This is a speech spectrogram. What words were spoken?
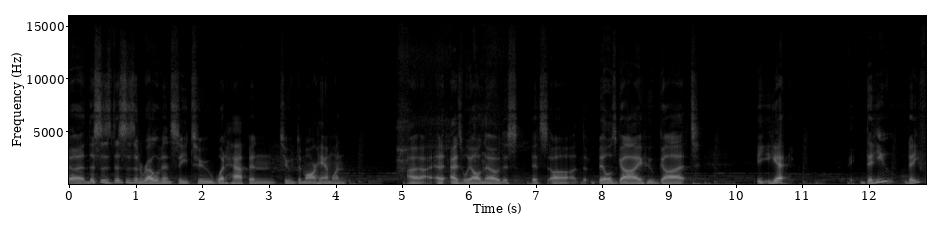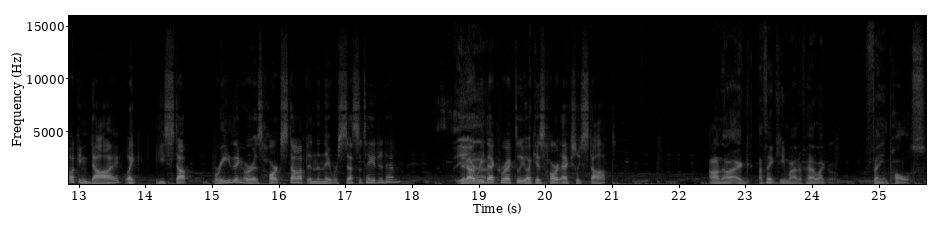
Uh, this is this is in relevancy to what happened to Damar Hamlin. Uh, as we all know, this it's uh, the Bills guy who got he, he had, did he did he fucking die? Like he stopped breathing or his heart stopped and then they resuscitated him? Did I read that correctly? Like his heart actually stopped? I don't know. I, I think he might have had like a faint pulse.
